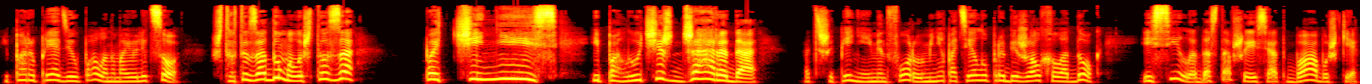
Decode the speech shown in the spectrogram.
и пара прядей упала на мое лицо. «Что ты задумала? Что за...» «Подчинись, и получишь Джареда!» От шипения Минфора у меня по телу пробежал холодок, и сила, доставшаяся от бабушки,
